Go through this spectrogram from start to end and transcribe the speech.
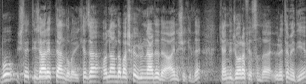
Bu işte ticaretten dolayı. Keza Hollanda başka ürünlerde de aynı şekilde kendi coğrafyasında üretemediği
